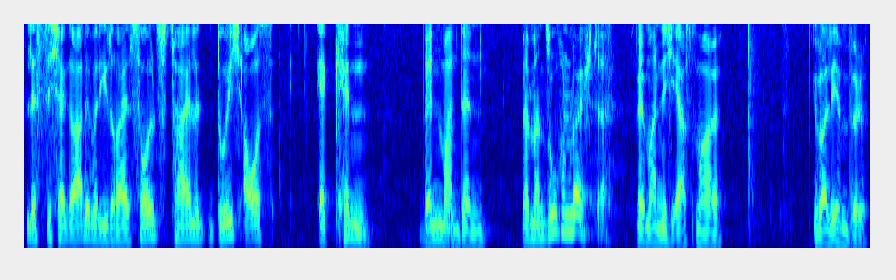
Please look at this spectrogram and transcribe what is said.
lässt sich ja gerade über die drei Souls-Teile durchaus erkennen, wenn man denn, Wenn man suchen möchte. Wenn man nicht erstmal überleben will.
